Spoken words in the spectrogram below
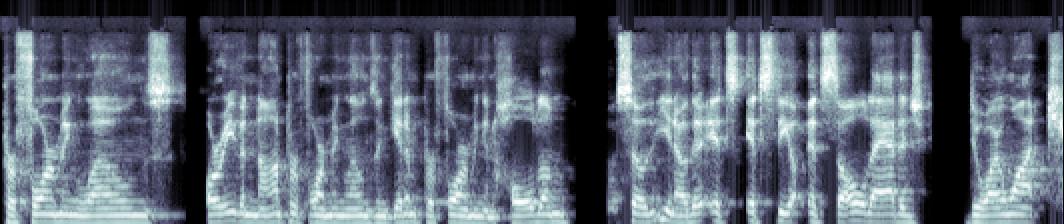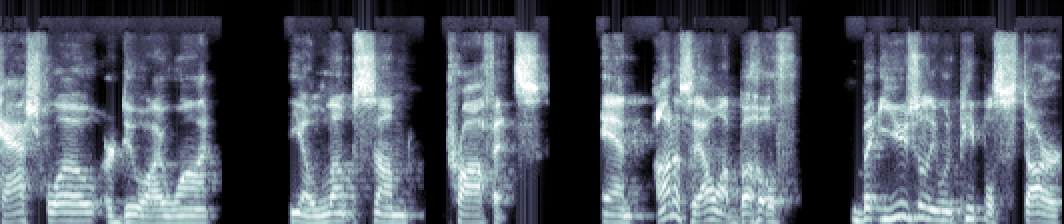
performing loans or even non-performing loans and get them performing and hold them so you know it's it's the it's the old adage do i want cash flow or do i want you know lump sum profits and honestly i want both but usually when people start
